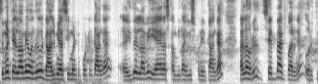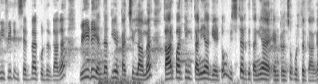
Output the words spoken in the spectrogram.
சிமெண்ட் எல்லாமே வந்து டால்மியா சிமெண்ட் போட்டிருக்காங்க. இது எல்லாமே ஏஆர்எஸ் கம்பி தான் யூஸ் பண்ணியிருக்காங்க. நல்ல ஒரு செட் பேக் பாருங்க. ஒரு த்ரீ ஃபீட்டுக்கு செட் பேக் கொடுத்துருக்காங்க. வீடு எந்த இடத்துலையும் டச் இல்லாமல் கார் பார்க்கிங் தனியாக கேட்டும் விசிட்டருக்கு தனியாக என்ட்ரன்ஸும் கொடுத்துருக்காங்க.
